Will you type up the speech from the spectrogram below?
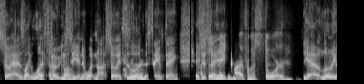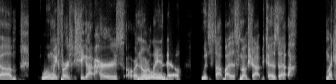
so it has like less fuck? potency and whatnot. So it's literally the same thing. It's I just that, you can buy it from a store. yeah, literally. Um, when we first, she got hers in. Orlando. Would stop by the smoke shop because uh, I'm like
